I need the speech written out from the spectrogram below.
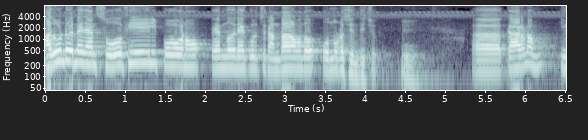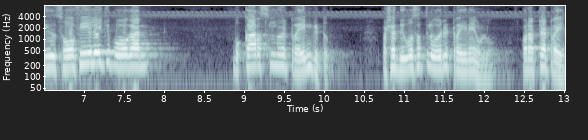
അതുകൊണ്ട് തന്നെ ഞാൻ സോഫിയയിൽ പോകണോ എന്നതിനെക്കുറിച്ച് രണ്ടാമത് ഒന്നുകൂടെ ചിന്തിച്ചു. കാരണം ഈ സോഫിയയിലേക്ക് പോകാൻ ബുക്കാറസ്റ്റിൽ നിന്ന് ട്രെയിൻ കിട്ടും. പക്ഷേ ദിവസത്തിൽ ഒരു ട്രെയിനേ ഉള്ളൂ. ഒരൊറ്റ ട്രെയിൻ.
